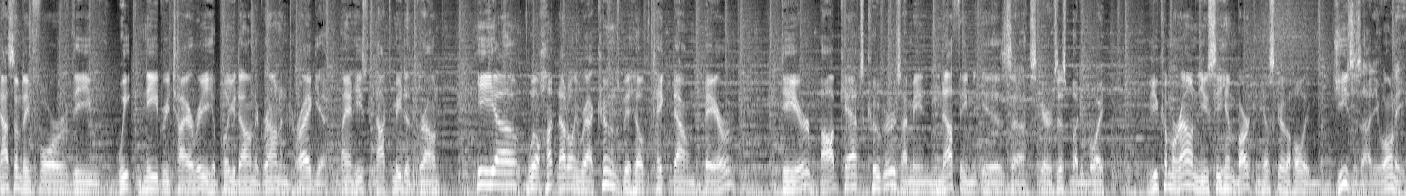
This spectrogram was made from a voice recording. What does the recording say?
Not something for the weak kneed retiree. He'll pull you down on the ground and drag you. Man, he's knocked me to the ground. He uh, will hunt not only raccoons, but he'll take down bear, deer, bobcats, cougars. I mean, nothing is uh, scares this buddy boy. If you come around and you see him barking, he'll scare the holy Jesus out of you, won't he?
